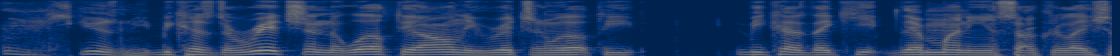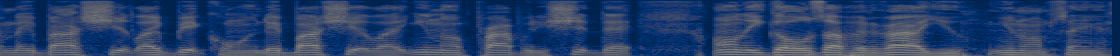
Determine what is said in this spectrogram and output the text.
Excuse me, because the rich and the wealthy are only rich and wealthy because they keep their money in circulation. They buy shit like Bitcoin. They buy shit like, you know, property, shit that only goes up in value. You know what I'm saying?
